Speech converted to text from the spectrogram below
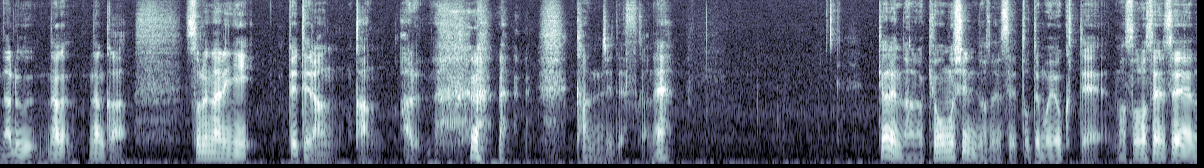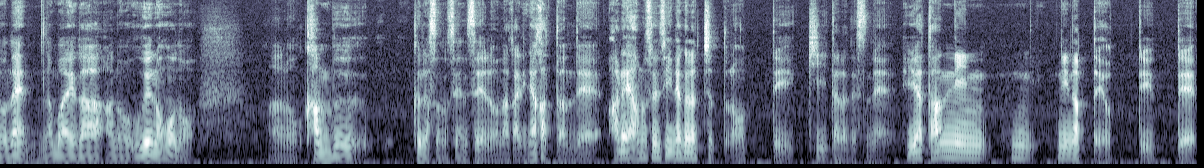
なるななんかそれなりにベテラン感ある。感じですかね。去年のあの教務主任の先生とても良くて、まあ、その先生のね名前があの上の方のあの幹部クラスの先生の中になかったんで「あれあの先生いなくなっちゃったの?」って聞いたらですね「いや担任になったよ」って言って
